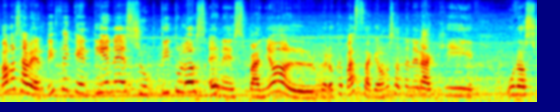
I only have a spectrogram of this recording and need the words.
Vamos a ver, dice que tiene subtítulos en español Pero ¿qué pasa? ¿Que vamos a tener aquí unos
